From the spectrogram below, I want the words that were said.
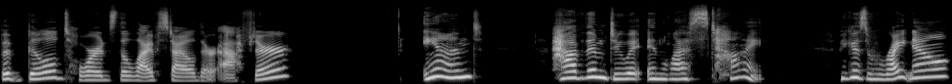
but build towards the lifestyle they're after and have them do it in less time. Because right now,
